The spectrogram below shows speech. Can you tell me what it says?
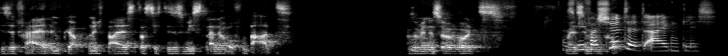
diese Freiheit im Körper nicht da ist, dass sich dieses Wissen einem offenbart. Also wenn ihr so wollt. Es ist wie verschüttet eigentlich.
